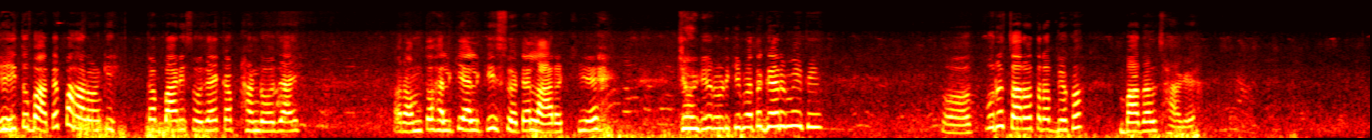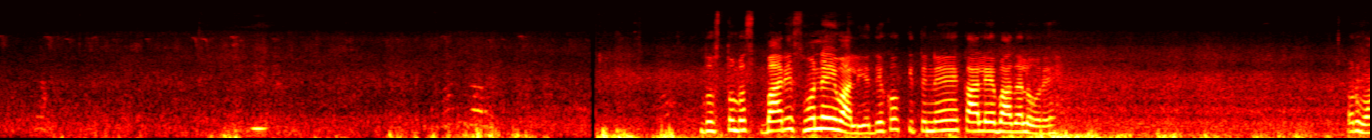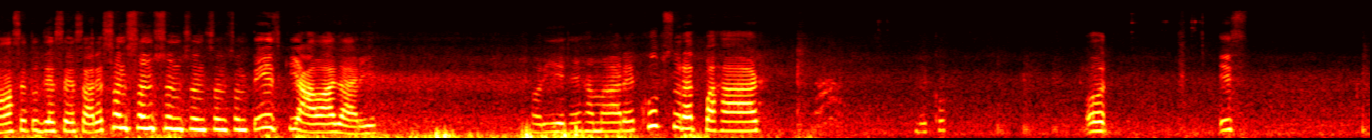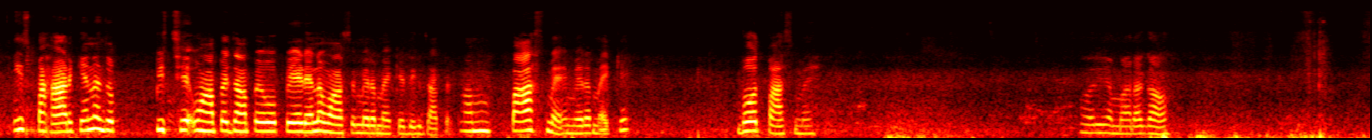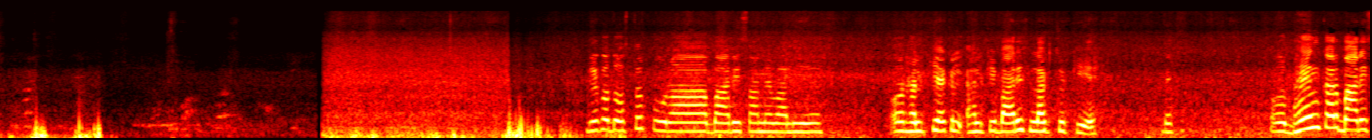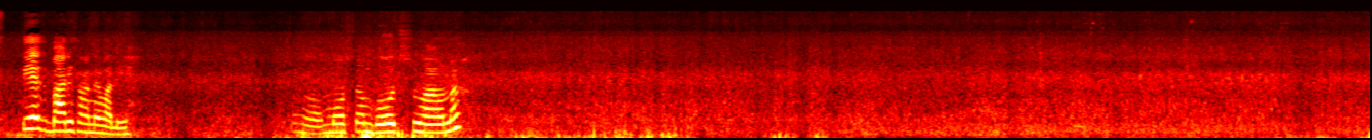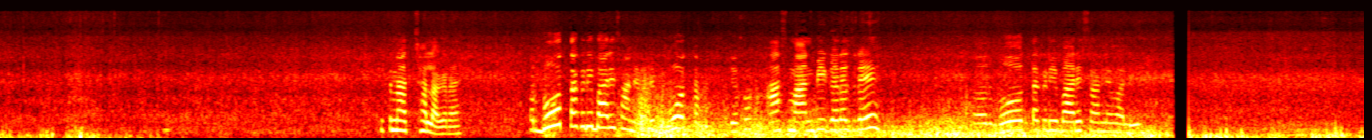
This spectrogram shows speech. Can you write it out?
यही तो बात है पहाड़ों की, कब बारिश हो जाए, कब ठंड हो जाए। और हम तो हल्की हल्की स्वेटर ला रखी है। क्योंकि रुड़की में तो गर्मी थी। और पूरे चारों तरफ़ देखो, बादल छा गए। दोस्तों, बस बारिश होने ही वाली है। देखो कितने काले बादल हो रहे हैं। और वहाँ से तो जैसे सारे सन सन सन सन सन सन, तेज की आवाज़ आ रही है। और ये है हमारे खूबसूरत पहाड़। देखो। और इस इस पहाड़ के ना जो पीछे वहाँ पे जहाँ पे वो पेड़ है ना, वहाँ से मेरा मैके दिख जाता है। तो हम पास में है, मेरा मैके। बहुत पास में है। और ये हमारा गाँव। देखो दोस्तों, पूरा बारिश आने वाली है और हल्की हल्की बारिश लग चुकी है। देखो, और भयंकर बारिश, तेज बारिश आने वाली है, मौसम बहुत सुहावना। कितना अच्छा लग रहा है। और बहुत तकड़ी बारिश आने वाली, बहुत तकड़ी देखो, आसमान भी गरज रहे और बहुत तकड़ी बारिश आने वाली है।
